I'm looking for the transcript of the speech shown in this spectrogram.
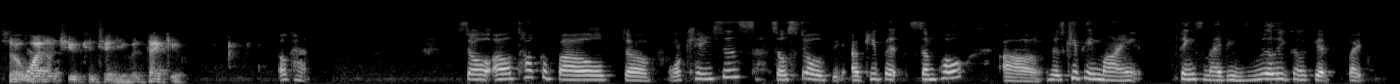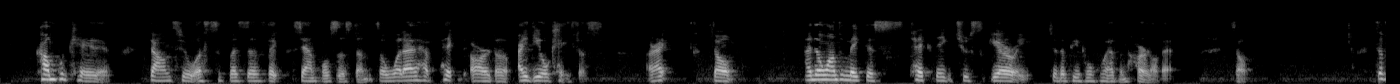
So yeah. why don't you continue? And thank you. Okay. So I'll talk about the four cases. So still, I'll keep it simple. Uh, just keep in mind, things might be really going to get like complicated down to a specific sample system. So what I have picked are the ideal cases. All right. So I don't want to make this technique too scary to the people who haven't heard of it. So the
